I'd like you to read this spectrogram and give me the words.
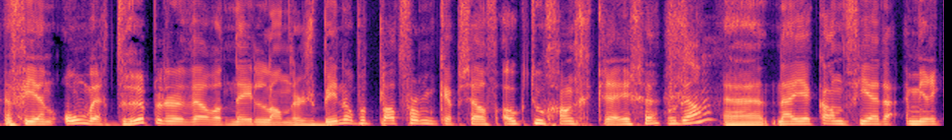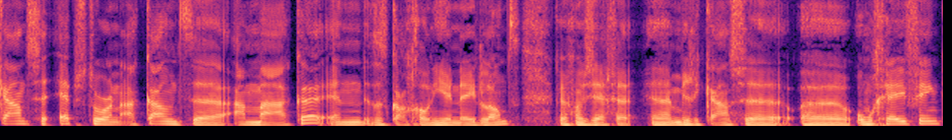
En via een omweg druppelen er wel wat Nederlanders binnen op het platform. Ik heb zelf ook toegang gekregen. Hoe dan? Uh, nou, je kan via de Amerikaanse App Store een account uh, aanmaken. En dat kan gewoon hier in Nederland. Je kan gewoon zeggen Amerikaanse omgeving.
